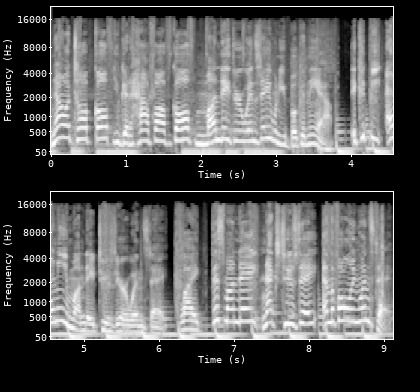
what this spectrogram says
Now at Topgolf, you get half off golf Monday through Wednesday when you book in the app. It could be any Monday, Tuesday, or Wednesday. Like this Monday, next Tuesday, and the following Wednesday.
